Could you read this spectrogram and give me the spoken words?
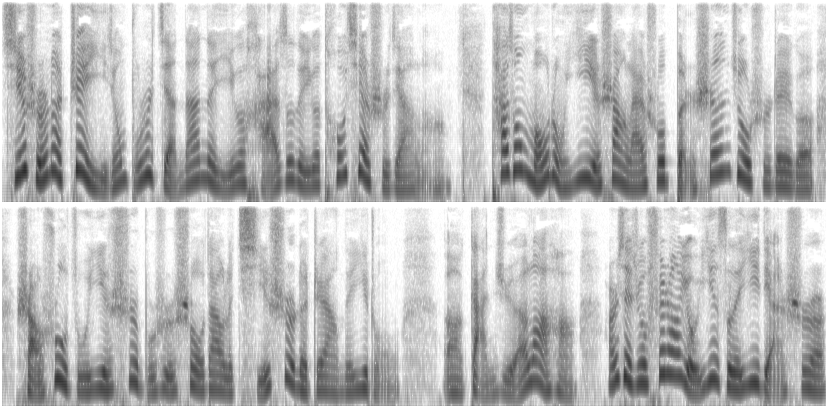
其实呢，这已经不是简单的一个孩子的一个偷窃事件了啊！他从某种意义上来说，本身就是这个少数族裔是不是受到了歧视的这样的一种呃感觉了哈。而且就非常有意思的一点是，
